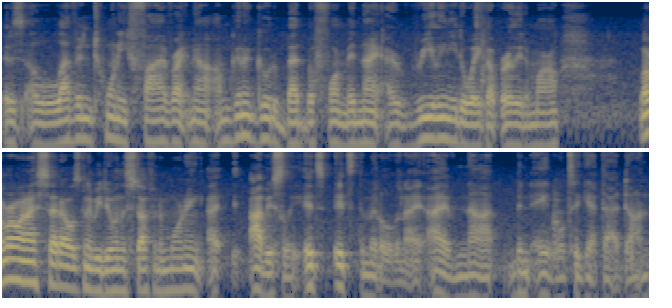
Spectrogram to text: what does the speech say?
it is 11:25 right now. I'm gonna go to bed before midnight. I really need to wake up early tomorrow. Remember when I said I was to be doing this stuff in the morning? I, obviously, it's it's the middle of the night. I have not been able to get that done.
